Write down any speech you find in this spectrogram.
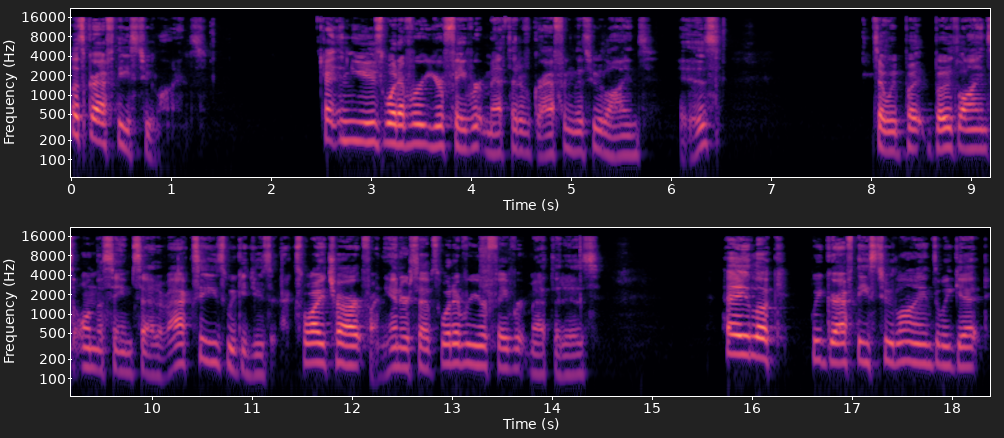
Let's graph these two lines. Okay, and use whatever your favorite method of graphing the two lines is. So we put both lines on the same set of axes. We could use an XY chart, find the intercepts, whatever your favorite method is. Hey, look, we graph these two lines. We get,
